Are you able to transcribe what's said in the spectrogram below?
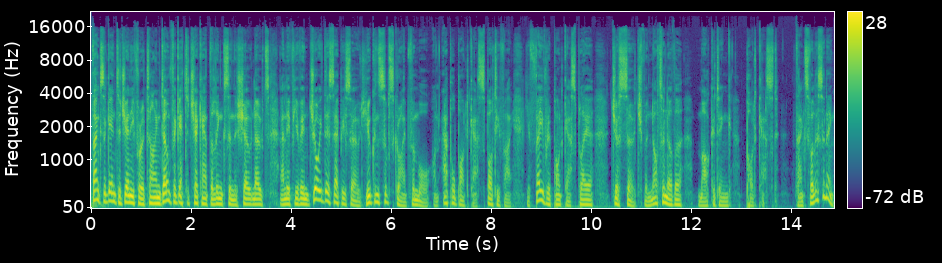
Thanks again to Jenny for her time. Don't forget to check out the links in the show notes. And if you've enjoyed this episode, you can subscribe for more on Apple Podcasts, Spotify, your favourite podcast player. Just search for Not Another Marketing Podcast. Thanks for listening.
